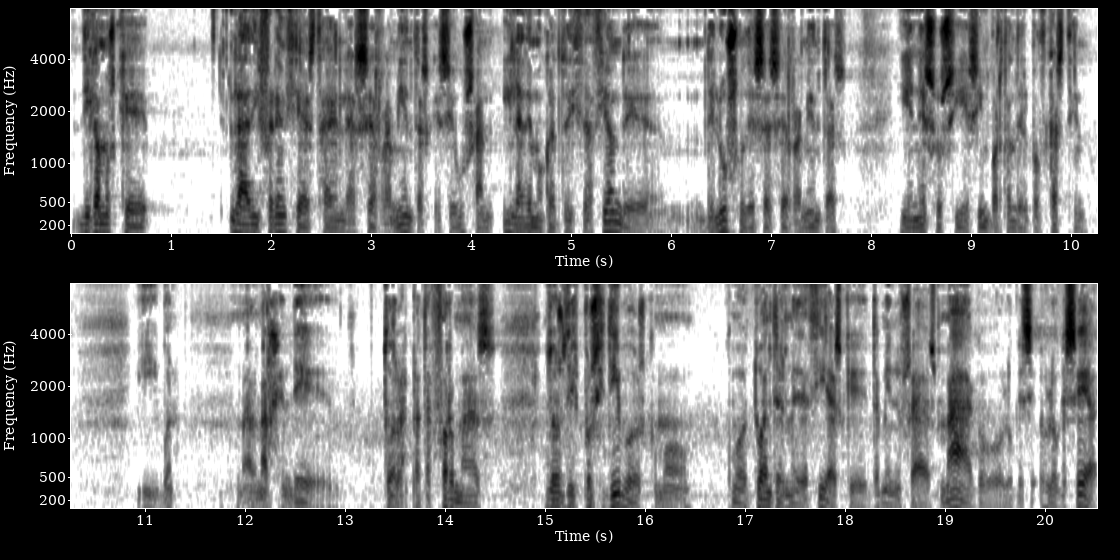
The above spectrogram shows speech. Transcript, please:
digamos que la diferencia está en las herramientas que se usan y la democratización de- del uso de esas herramientas, y en eso sí es importante el podcasting, y bueno, al margen de todas las plataformas, los dispositivos, como, como tú antes me decías, que también usas Mac o lo que, se- o lo que sea,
